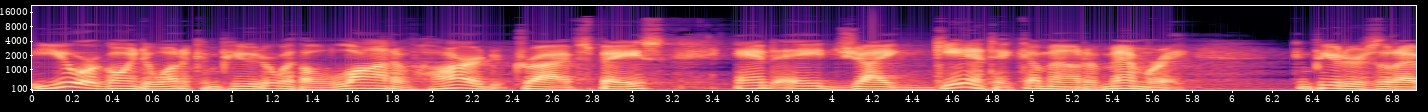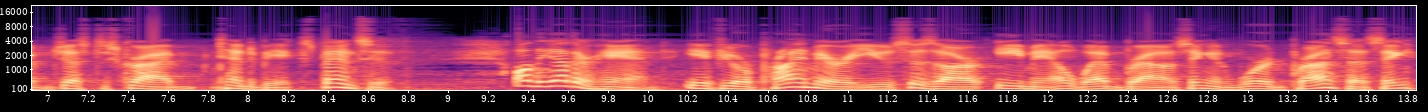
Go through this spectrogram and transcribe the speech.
you are going to want a computer with a lot of hard drive space and a gigantic amount of memory. Computers that I've just described tend to be expensive. On the other hand, if your primary uses are email, web browsing, and word processing,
